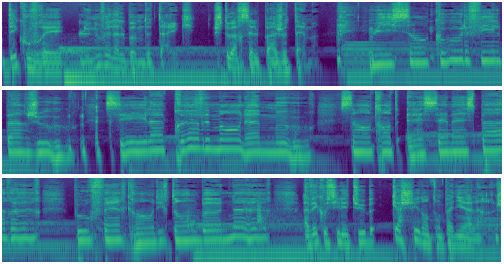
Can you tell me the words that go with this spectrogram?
Découvrez le nouvel album de Taïk. Je te harcèle pas, je t'aime. 800 coups de fil par jour, c'est la preuve de mon amour. 130 SMS par heure pour faire grandir ton bonheur. Avec aussi les tubes cachés dans ton panier à linge.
